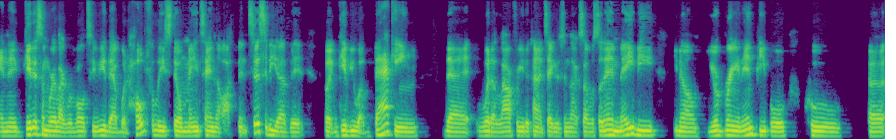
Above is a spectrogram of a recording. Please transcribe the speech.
and then get it somewhere like Revolt TV that would hopefully still maintain the authenticity of it, but give you a backing that would allow for you to kind of take it to the next level. So then maybe, you know, you're bringing in people who uh,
